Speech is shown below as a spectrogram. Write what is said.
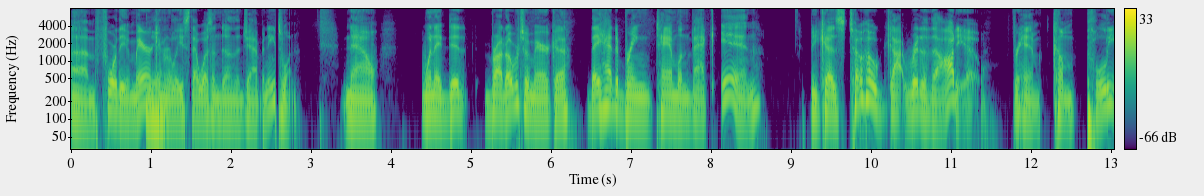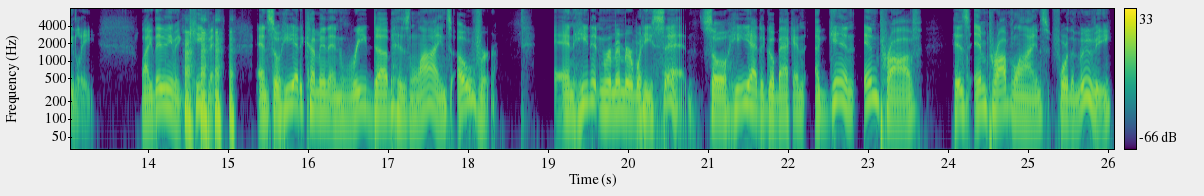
um, for the American Yeah. release that wasn't done in the Japanese one. Now, when they did brought over to America, they had to bring Tamblyn back in because Toho got rid of the audio for him completely. Like they didn't even keep it. And so he had to come in and redub his lines over. And he didn't remember what he said. So he had to go back and again improv his improv lines for the movie.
